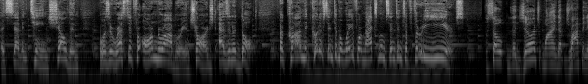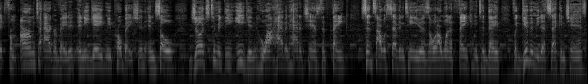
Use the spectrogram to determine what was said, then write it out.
At 17, Sheldon was arrested for armed robbery and charged as an adult, a crime that could have sent him away for a maximum sentence of 30 years. So the judge wind up dropping it from armed to aggravated, and he gave me probation. And so Judge Timothy Egan, who I haven't had a chance to thank since I was 17 years old, I want to thank him today for giving me that second chance.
